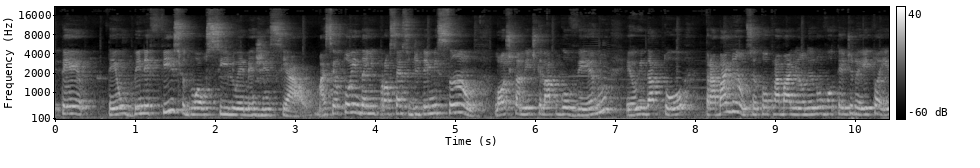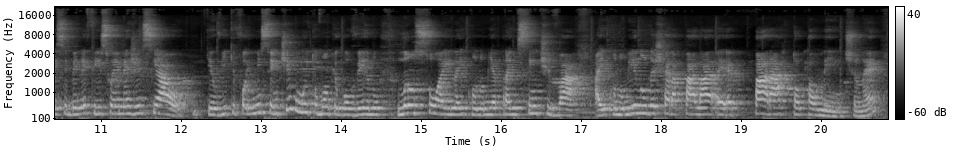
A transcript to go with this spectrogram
ter, ter o benefício do auxílio emergencial. Mas se eu estou ainda em processo de demissão, logicamente que lá para o governo eu ainda estou trabalhando. Se eu estou trabalhando, eu não vou ter direito a esse benefício emergencial. Que eu vi que foi um incentivo muito bom que o governo lançou aí na economia para incentivar a economia e não deixar ela parar, é, parar totalmente, né?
